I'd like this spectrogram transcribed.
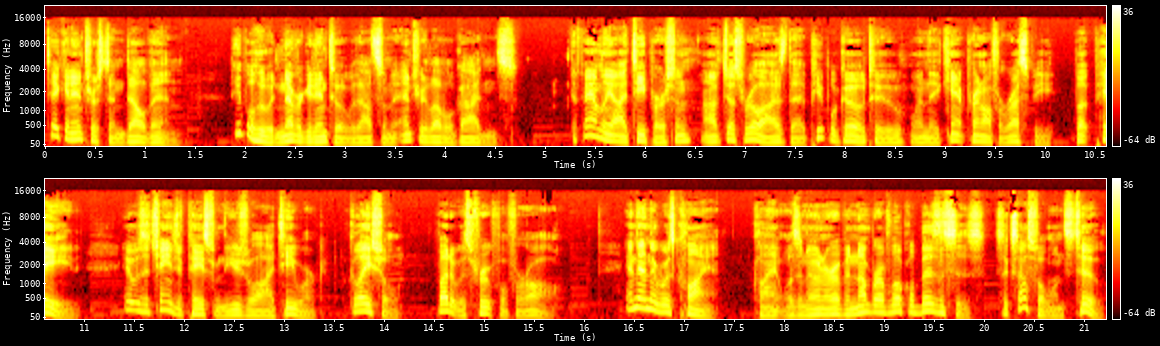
take an interest and delve in. People who would never get into it without some entry level guidance. The family IT person, I've just realized that people go to when they can't print off a recipe, but paid. It was a change of pace from the usual IT work. Glacial, but it was fruitful for all. And then there was Client. Client was an owner of a number of local businesses, successful ones too.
